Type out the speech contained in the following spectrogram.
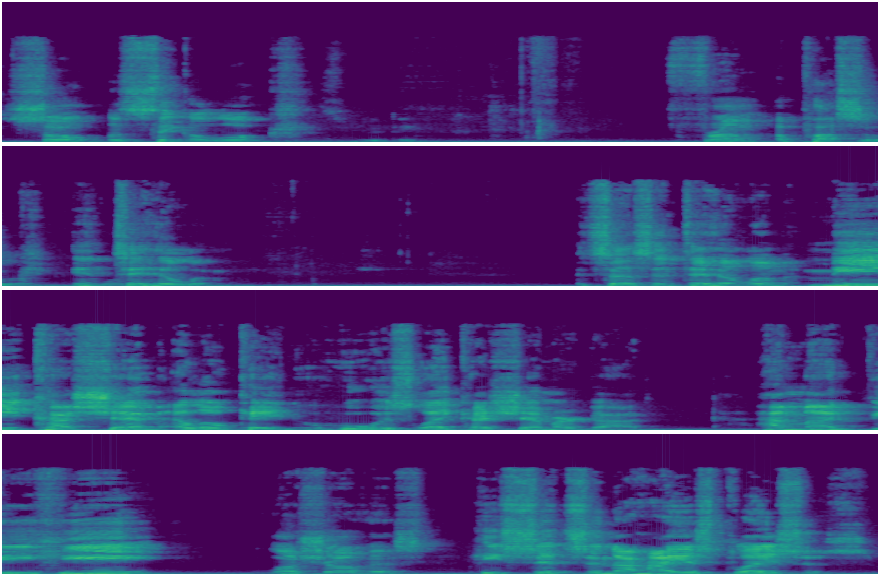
So let's take a look from a pasuk in Tehillim. It says in Tehillim, "Mi kashem Elokeinu, who is like Hashem our God, Hamagbihi lashaves. He sits in the highest places.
